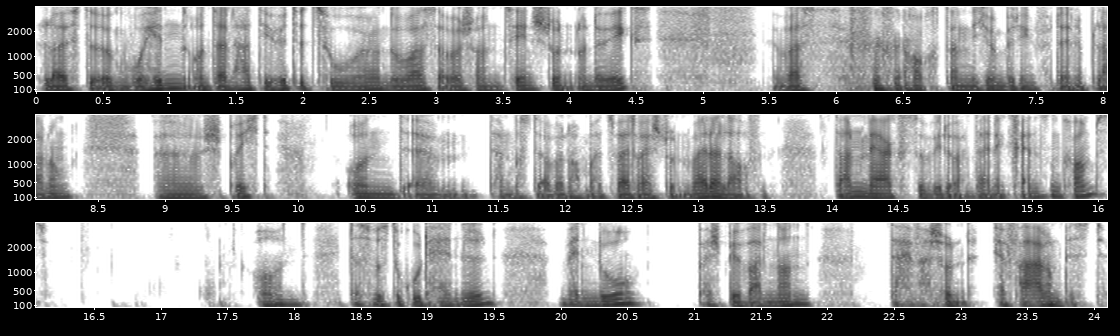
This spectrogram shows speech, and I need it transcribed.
läufst du irgendwo hin und dann hat die Hütte zu. Ja, du warst aber schon zehn Stunden unterwegs, was auch dann nicht unbedingt für deine Planung äh, spricht. Und ähm, dann musst du aber nochmal zwei, drei Stunden weiterlaufen. Dann merkst du, wie du an deine Grenzen kommst. Und das wirst du gut handeln, wenn du, Beispiel Wandern, da einfach schon erfahren bist.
